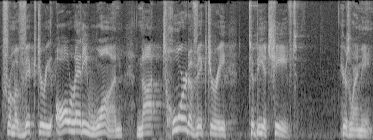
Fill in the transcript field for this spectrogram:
from a victory already won, not toward a victory to be achieved. Here's what I mean.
